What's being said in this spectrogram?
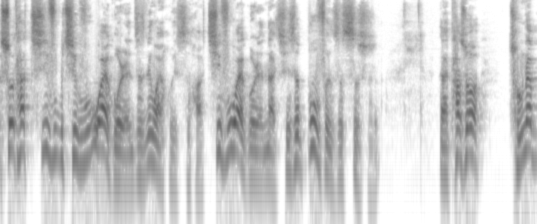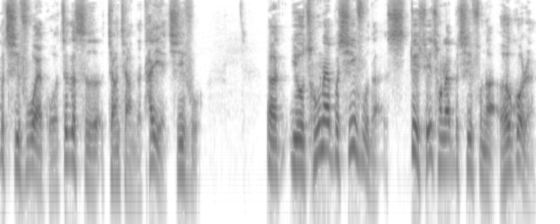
说他欺负不欺负外国人，这是另外一回事哈。欺负外国人呢，其实部分是事实。呃，他说从来不欺负外国，这个是讲讲的，他也欺负。呃，有从来不欺负的，对谁从来不欺负呢？俄国人，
